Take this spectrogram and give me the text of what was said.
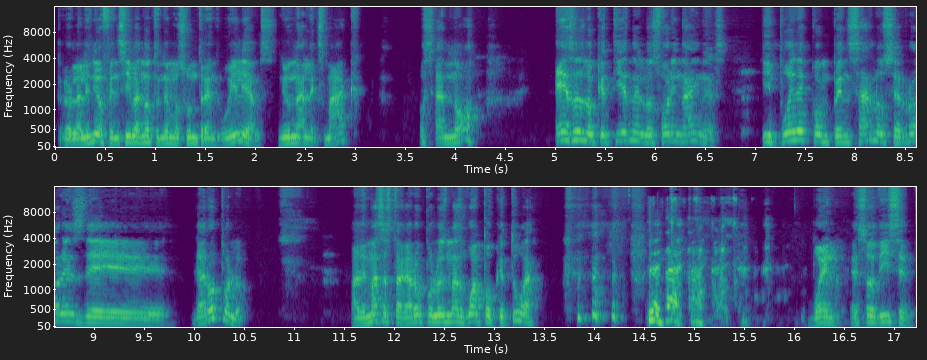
Pero la línea ofensiva no tenemos un Trent Williams ni un Alex Mack. O sea, no. Eso es lo que tienen los 49ers. Y puede compensar los errores de Garópolo. Además, hasta Garópolo es más guapo que tú. bueno, eso dicen.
